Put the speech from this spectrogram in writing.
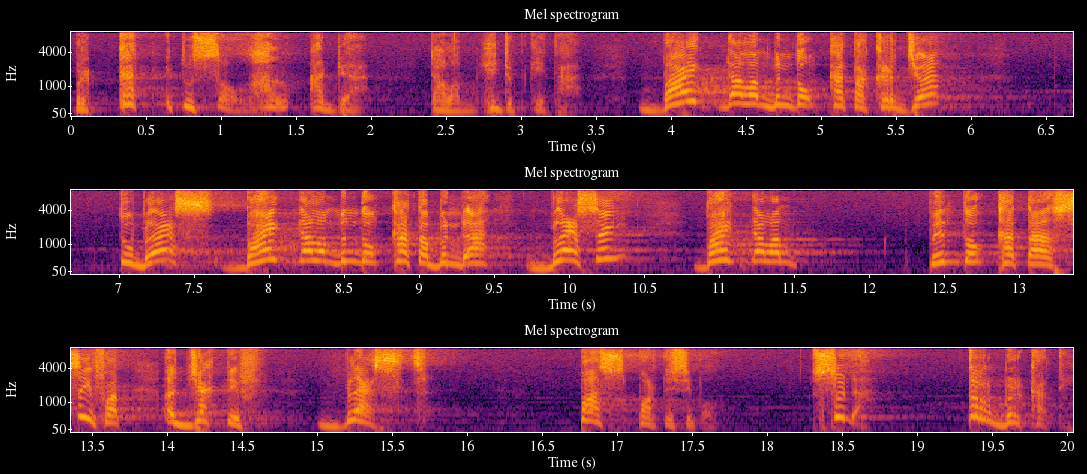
berkat itu selalu ada dalam hidup kita. Baik dalam bentuk kata kerja, to bless, baik dalam bentuk kata benda, blessing, baik dalam bentuk kata sifat, adjective, blessed, past participle. Sudah terberkati.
